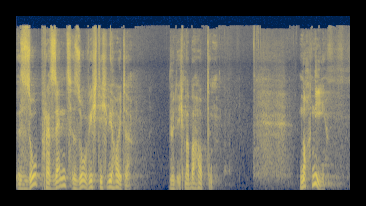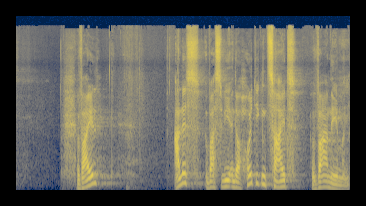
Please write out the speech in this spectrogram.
so präsent, so wichtig wie heute, würde ich mal behaupten. Noch nie. Weil alles, was wir in der heutigen Zeit wahrnehmen,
